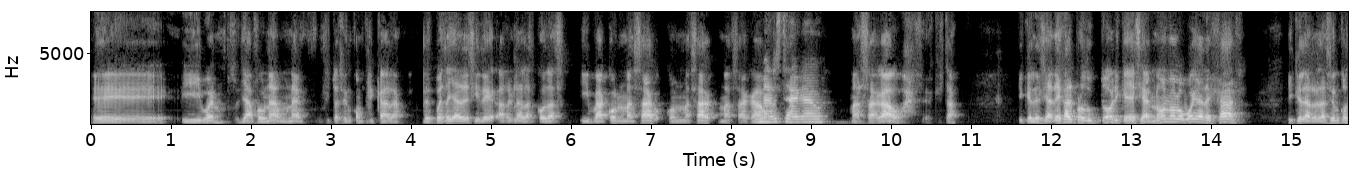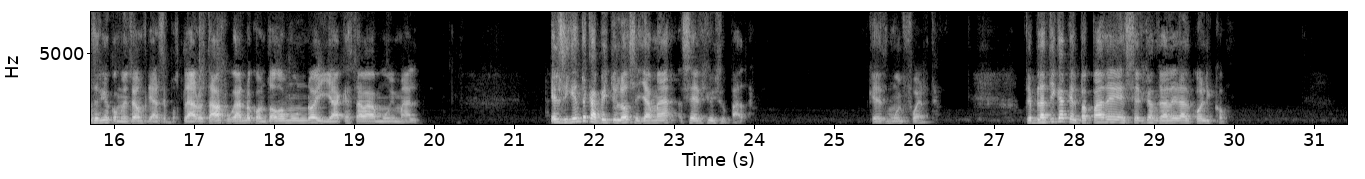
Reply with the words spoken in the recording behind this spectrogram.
Eh, y bueno, pues ya fue una, una, situación complicada. Después ella decide arreglar las cosas y va con Masago, con Masa, Masagao. Masagao. Masagao, aquí está. Y que le decía, deja al productor, y que ella decía, no, no lo voy a dejar. Y que la relación con Sergio comenzó a enfriarse. Pues claro, estaba jugando con todo mundo y ya que estaba muy mal. El siguiente capítulo se llama Sergio y su padre, que es muy fuerte. Te platica que el papá de Sergio Andrade era alcohólico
